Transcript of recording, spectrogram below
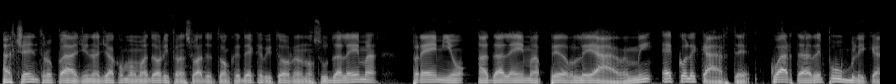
a centro pagina Giacomo Amadori, François de Tonquedec ritornano su D'Alema, premio ad Alema per le armi, ecco le carte. Quarta Repubblica,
